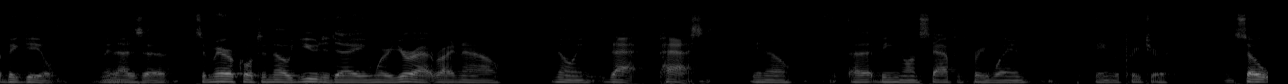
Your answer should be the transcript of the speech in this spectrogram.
a big deal. I mean, that is a it's a miracle to know you today and where you're at right now, knowing that past. You know, uh, being on staff with Freeway and being a preacher. So,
